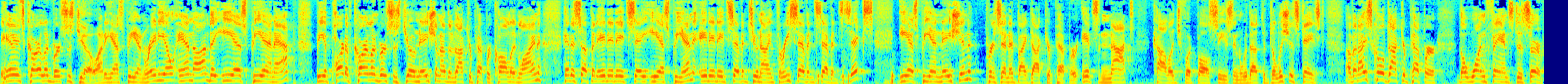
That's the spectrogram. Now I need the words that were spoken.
It is Carlin versus Joe on ESPN Radio and on the ESPN app. Be a part of Carlin versus Joe Nation on the Dr. Pepper call in line. Hit us up at 888 say ESPN, 888 729 3776. ESPN Nation, presented by Dr. Pepper. It's not college football season without the delicious taste of an ice cold Dr. Pepper, the one fans deserve.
